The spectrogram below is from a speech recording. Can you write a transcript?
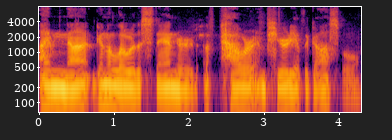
I'm not going to lower the standard of power and purity of the gospel.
